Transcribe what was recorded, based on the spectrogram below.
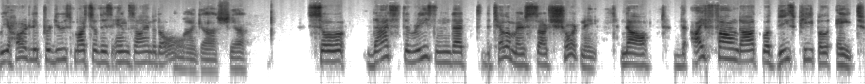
we hardly produce much of this enzyme at all. Oh my gosh, yeah. So that's the reason that the telomeres start shortening. Now, the, I found out what these people ate.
